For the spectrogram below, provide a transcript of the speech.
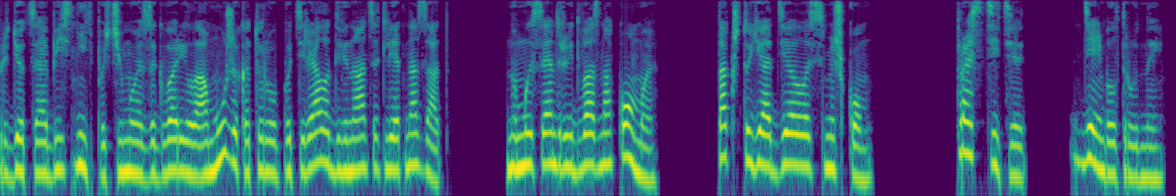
Придется объяснить, почему я заговорила о муже, которого потеряла 12 лет назад. Но мы с Эндрю едва знакомы, так что я отделалась смешком. «Простите, день был трудный».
